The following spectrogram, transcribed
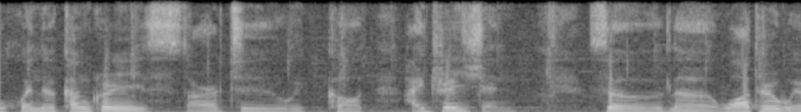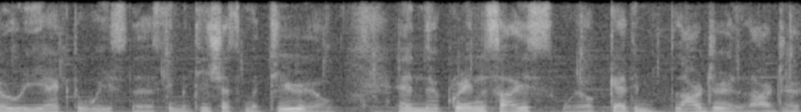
When the concrete is start to, we call hydration, so the water will react with the cementitious material and the grain size will getting larger and larger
